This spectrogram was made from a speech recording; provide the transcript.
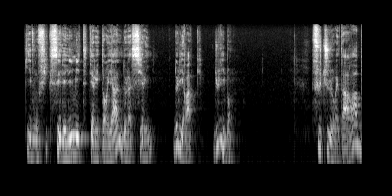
qui vont fixer les limites territoriales de la Syrie, de l'Irak, du Liban. Futur État arabe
